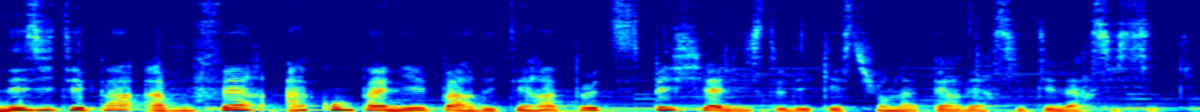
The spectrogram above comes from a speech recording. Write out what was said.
N'hésitez pas à vous faire accompagner par des thérapeutes spécialistes des questions de la perversité narcissique.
